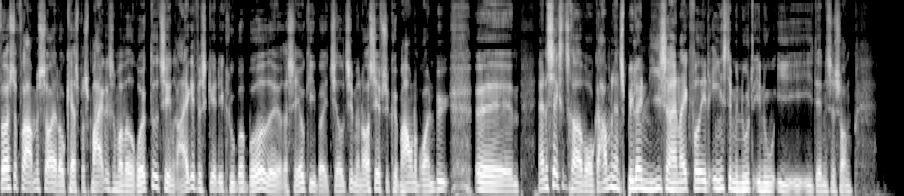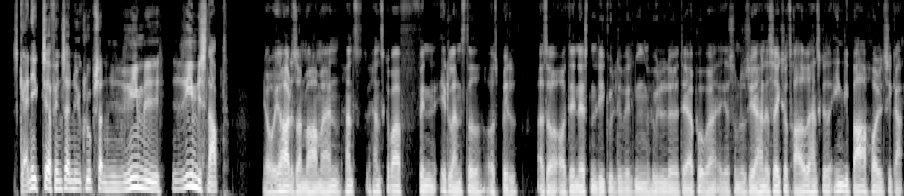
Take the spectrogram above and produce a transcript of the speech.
Først og fremmest så er der jo Kasper Schmeichel, som har været rygtet til en række forskellige klubber, både øh, reservekeeper i Chelsea, men også FC København og Brøndby. Øh, han er 36 år gammel, han spiller i Nice, og han har ikke fået et eneste minut endnu i, i, i denne sæson. Skal han ikke til at finde sig en ny klub sådan rimelig, rimelig snabt? Jo, jeg har det sådan med ham, at han, han, han skal bare finde et eller andet sted at spille. Altså, og det er næsten ligegyldigt, hvilken hylde øh, det er på. Som du siger, han er 36, han skal egentlig bare holde i gang.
